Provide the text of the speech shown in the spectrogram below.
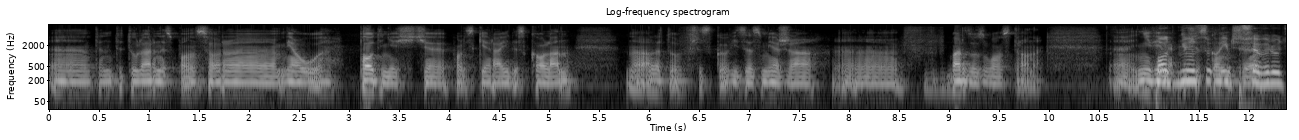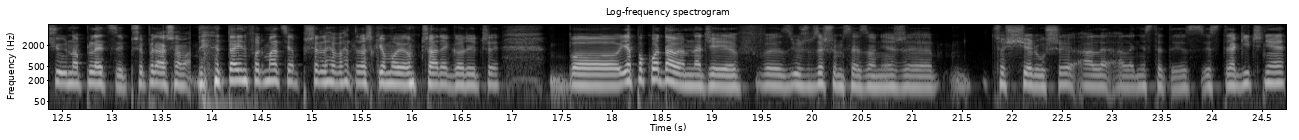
E, ten tytularny sponsor e, miał podnieść e, polskie rajdy z kolan, no ale to wszystko widzę zmierza w bardzo złą stronę. Nie wiem, Podniósł i przewrócił na plecy. Przepraszam, ta informacja przelewa troszkę moją czarę goryczy, bo ja pokładałem nadzieję w, już w zeszłym sezonie, że coś się ruszy, ale, ale niestety jest, jest tragicznie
